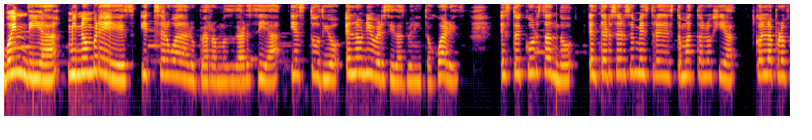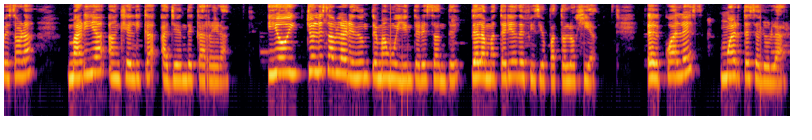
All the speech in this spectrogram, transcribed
Buen día, mi nombre es Itzel Guadalupe Ramos García y estudio en la Universidad Benito Juárez. Estoy cursando el tercer semestre de estomatología con la profesora María Angélica Allende Carrera. Y hoy yo les hablaré de un tema muy interesante de la materia de fisiopatología, el cual es muerte celular.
